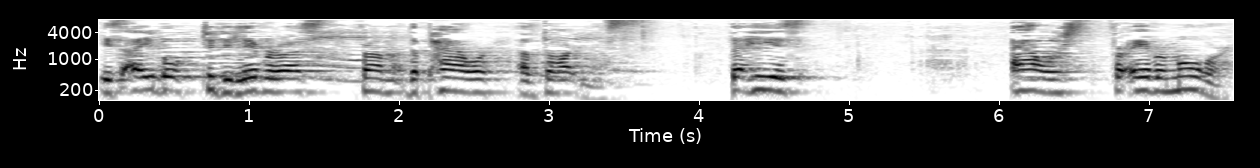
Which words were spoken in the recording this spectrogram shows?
is able to deliver us from the power of darkness, that he is ours forevermore.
